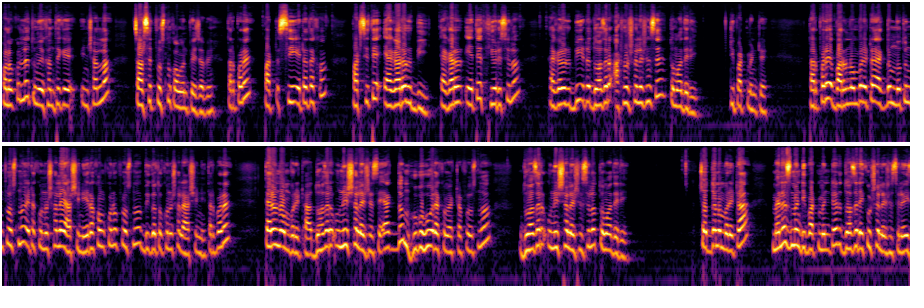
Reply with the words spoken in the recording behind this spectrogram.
ফলো করলে তুমি এখান থেকে ইনশাল্লাহ চার সেট প্রশ্ন কমন পেয়ে যাবে। তারপরে পার্ট সি, এটা দেখো, পার্ট সিতে এগারোর বি, এগারোর এতে থিওরি ছিল এগারোর বি, এটা দু হাজার আঠেরো সালে এসেছে তোমাদেরই ডিপার্টমেন্টে তারপরে বারো নম্বর, এটা একদম নতুন প্রশ্ন, এটা কোনো সালে আসেনি। এরকম কোনো প্রশ্ন বিগত কোনো সালে আসেনি। তারপরে তেরো নম্বর, এটা দু হাজার উনিশ সালে এসেছে। একদম হুবহু এরকম একটা প্রশ্ন দু হাজার উনিশ সালে এসেছিল তোমাদেরই। চোদ্দ নম্বর, এটা ম্যানেজমেন্ট ডিপার্টমেন্টের দু হাজার একুশ সালে এসেছিল। এই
